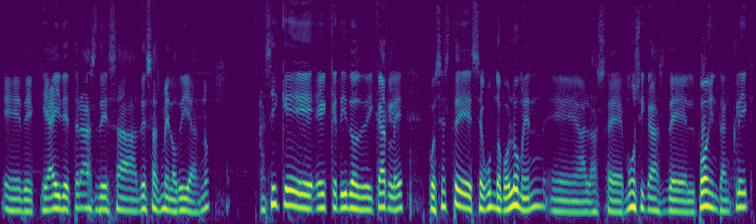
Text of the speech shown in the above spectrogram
de que hay detrás de esa de esas melodías no Así que he querido dedicarle pues este segundo volumen eh, a las eh, músicas del Point and Click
